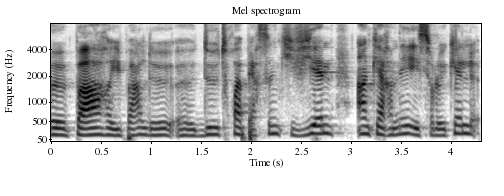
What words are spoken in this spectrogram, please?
euh, par, il parle de deux, trois personnes qui viennent incarner et sur lesquelles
